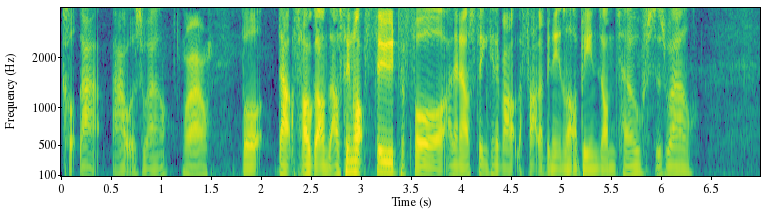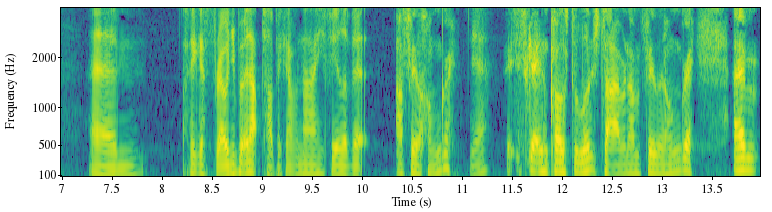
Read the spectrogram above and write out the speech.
cut that out as well. Wow. But that's how I got on. I was thinking about food before, and then I was thinking about the fact I've been eating a lot of beans on toast as well. Um, I think I've thrown you a bit of that topic, haven't I? You feel a bit, I feel hungry. yeah. It's getting close to lunchtime and I'm feeling hungry. Um,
